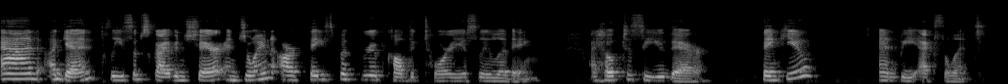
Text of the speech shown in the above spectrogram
and again, please subscribe and share and join our Facebook group called Victoriously Living. I hope to see you there. Thank you and be excellent.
